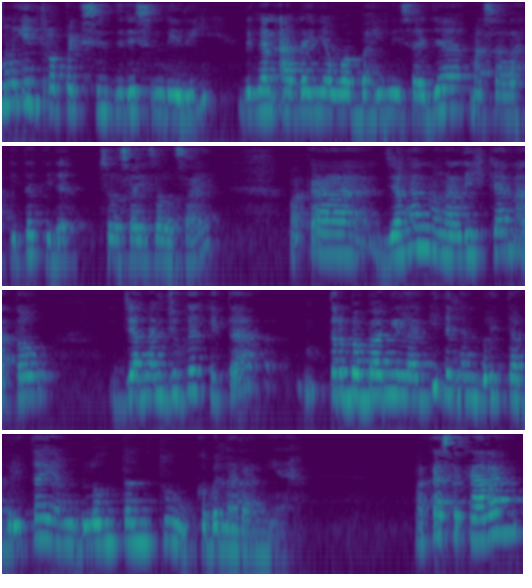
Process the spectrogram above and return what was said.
mengintrospeksi diri sendiri dengan adanya wabah ini saja masalah kita tidak selesai-selesai. Maka jangan mengalihkan atau jangan juga kita terbebani lagi dengan berita-berita yang belum tentu kebenarannya. Maka sekarang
